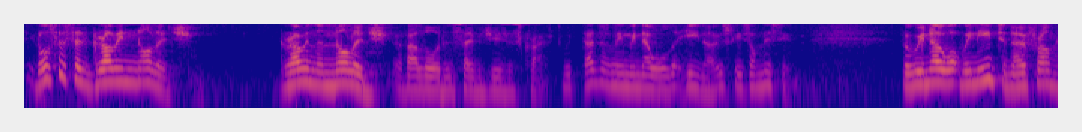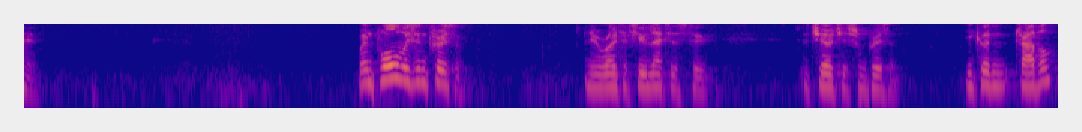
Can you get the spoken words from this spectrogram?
It also says grow in knowledge. Grow in the knowledge of our Lord and Savior Jesus Christ. That doesn't mean we know all that He knows, He's omniscient. But we know what we need to know from Him. When Paul was in prison, and he wrote a few letters to the churches from prison, he couldn't travel,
